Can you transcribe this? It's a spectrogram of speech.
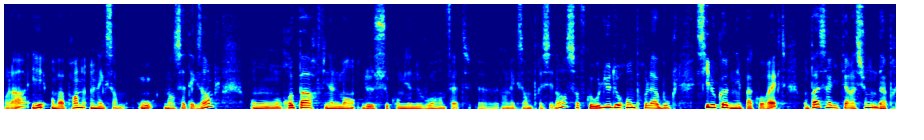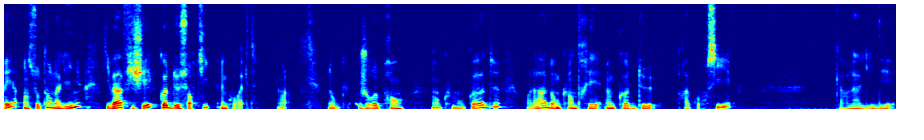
voilà, et on va prendre un exemple. Où dans cet exemple, on repart finalement de ce qu'on vient de voir en fait euh, dans l'exemple précédent, sauf qu'au lieu de rompre la boucle, si le code n'est pas correct, on passe à l'itération d'après en sautant la ligne qui va afficher code de sortie incorrect. Donc je reprends donc mon code, voilà, donc entrer un code de raccourci, car là l'idée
